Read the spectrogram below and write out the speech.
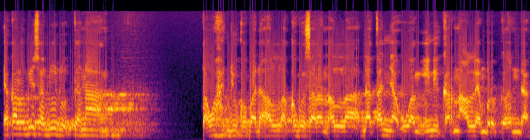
Ya kalau bisa duduk tenang. Tawahju kepada Allah, kebesaran Allah, datangnya uang ini karena Allah yang berkehendak.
